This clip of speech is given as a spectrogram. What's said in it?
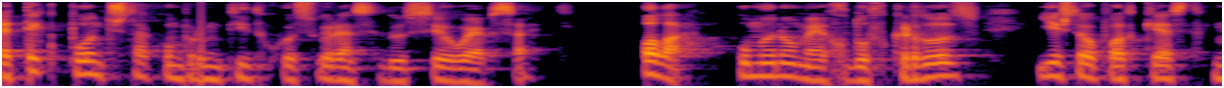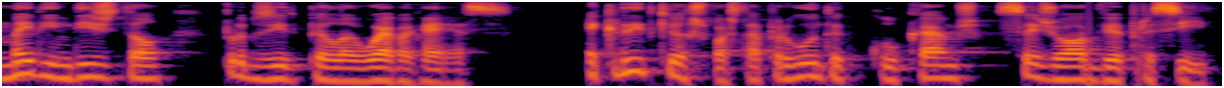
Até que ponto está comprometido com a segurança do seu website? Olá, o meu nome é Rodolfo Cardoso e este é o podcast Made in Digital produzido pela WebHS. Acredito que a resposta à pergunta que colocamos seja óbvia para si.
